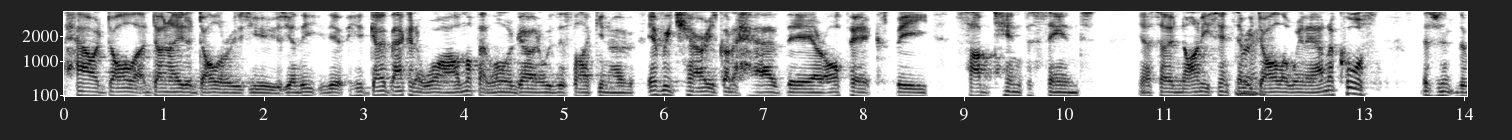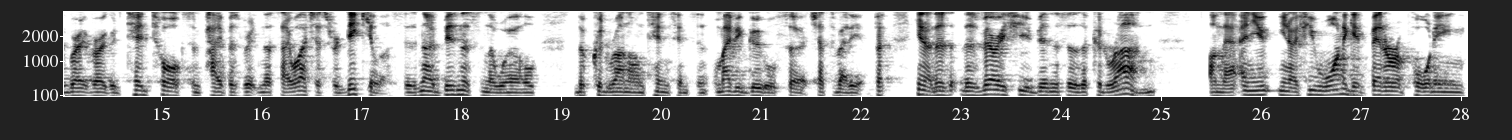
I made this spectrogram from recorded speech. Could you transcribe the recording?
how a dollar, a donated dollar is used. You know, the, the, go back in a while, not that long ago, and it was just like, you know, every charity's got to have their OPEX be sub 10%, you know, so 90 cents every right. dollar went out. And of course, there's been the very, very good TED Talks and papers written that say, well, that's just ridiculous. There's no business in the world that could run on 10 cents or maybe Google search. That's about it. But, you know, there's, there's very few businesses that could run on that. And you, you know, if you want to get better reporting,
